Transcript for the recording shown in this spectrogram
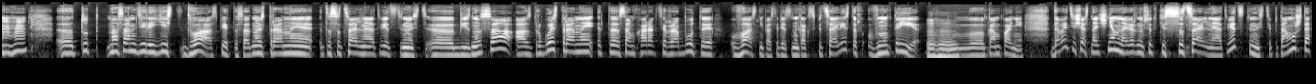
Угу. Тут на самом деле есть два аспекта. С одной стороны, это социальная ответственность э, бизнеса, а с другой стороны, это сам характер работы вас непосредственно как специалистов внутри угу. компании. Давайте сейчас начнем, наверное, все-таки с социальной ответственности, потому что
